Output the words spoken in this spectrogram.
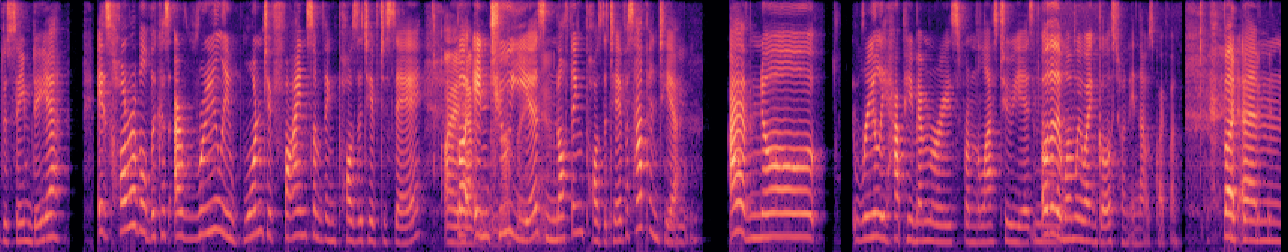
the same day. Yeah. It's horrible because I really want to find something positive to say. I but in two nothing, years, yeah. nothing positive has happened here. Mhm. I have no really happy memories from the last two years, other than when we went ghost hunting. That was quite fun. But um,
